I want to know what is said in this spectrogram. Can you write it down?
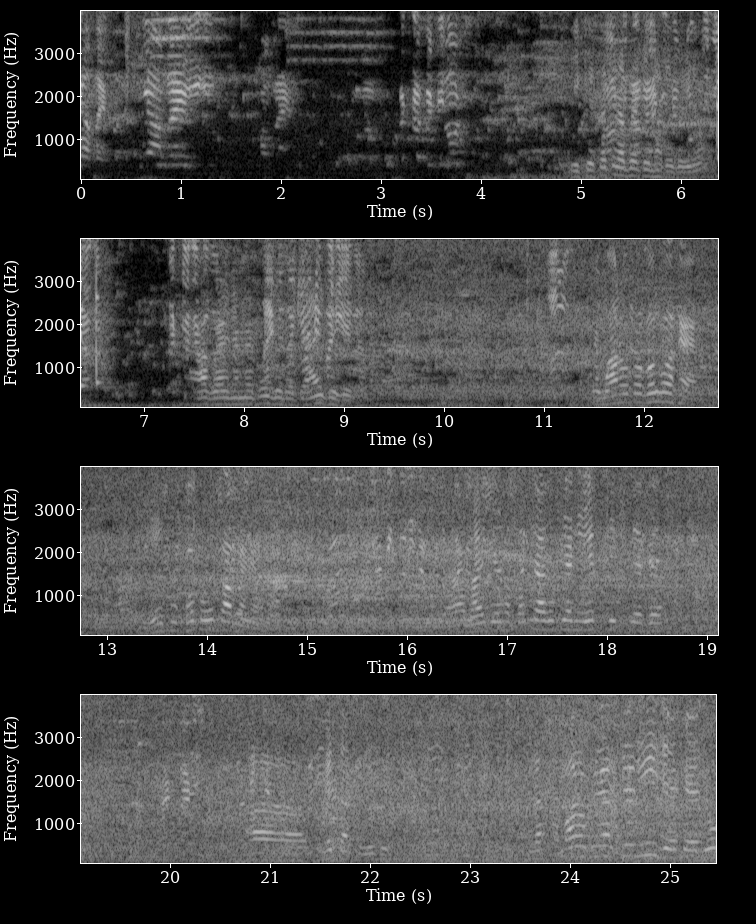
એ કે કચરા પેટીમાંથી ગયો આ ભાઈને મેં પૂછ્યું તો કે અહીંથી ગયો તો મારો તો ગંગો છે. હું શું ખોટું ઉકામે આ ભાઈ કે પચાસ રૂપિયાની એક ટીક છે કે વેચાતી લીધું. એટલે અમારો પ્રયાસ એ છે કે જો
